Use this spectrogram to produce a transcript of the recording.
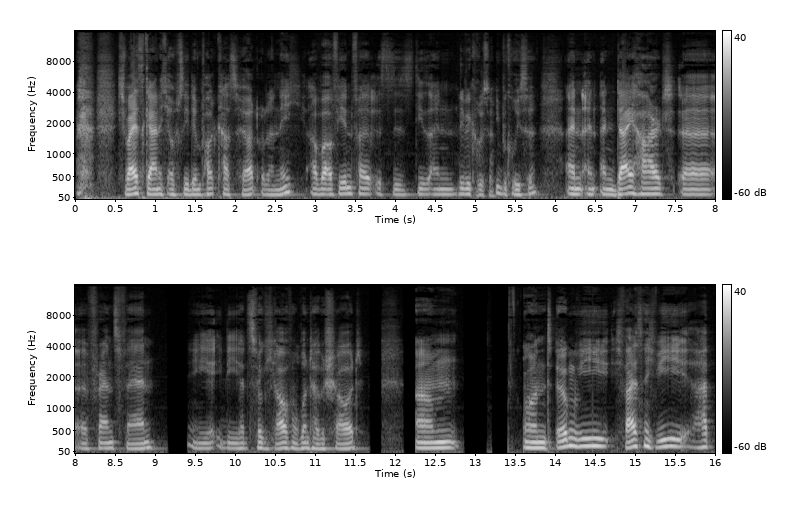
ich weiß gar nicht, ob sie den Podcast hört oder nicht, aber auf jeden Fall ist diese ein liebe Grüße, liebe Grüße, ein ein, ein die Hard äh, Friends Fan. Die, die hat es wirklich rauf und runter geschaut ähm, und irgendwie, ich weiß nicht wie, hat,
